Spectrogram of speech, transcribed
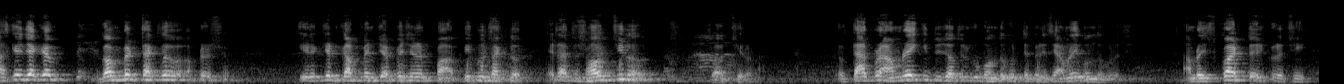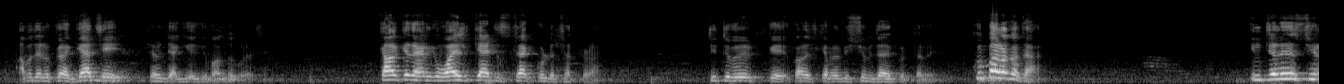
আজকে যে একটা গভর্নমেন্ট থাকতো, আপনার ইলেকটেড গভর্নমেন্ট যার পেছনে পিপুল থাকতো, এটা তো সহজ ছিল? সহজ ছিল না। তারপর আমরাই কিন্তু যতটুকু বন্ধ করতে পেরেছি, আমরাই বন্ধ করেছি। আমরা স্কোয়াড তৈরি করেছি, আমাদের লোকেরা গেছে, সেরকম জাগিয়ে গিয়ে বন্ধ করেছে। কালকে দেখেন ওয়াইল্ড ক্যাট স্ট্রাইক করল ছাত্ররা। তিতুমিরকে কলেজকে আমরা বিশ্ববিদ্যালয় করতে হবে। খুব ভালো কথা। ইন্টেলিজেন্স ছিল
